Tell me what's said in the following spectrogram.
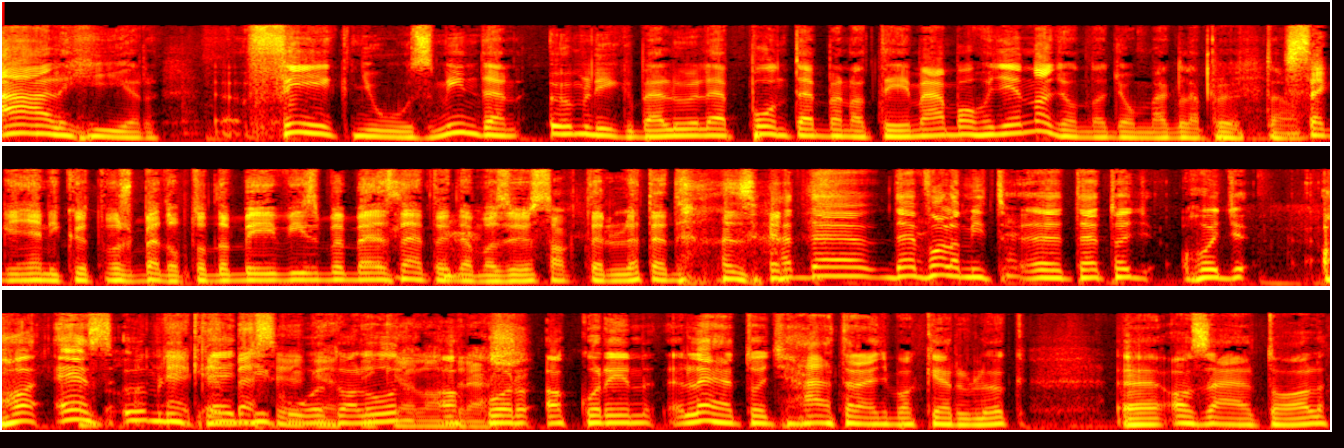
álhír, fake news, minden ömlik belőle pont ebben a témában, hogy én nagyon-nagyon meglepődtem. Szegény Enikőt most bedobtad a B-vízbe, mert ez lehet, hogy nem az ő szakterületed. Azért... Hát de, de valamit, tehát hogy, hogy ha ez ömlik egyik oldalon, kell, akkor, akkor én lehet, hogy hátrányba kerülök azáltal,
